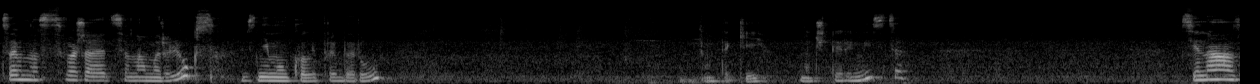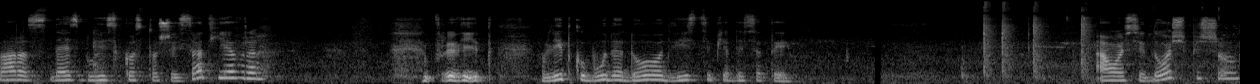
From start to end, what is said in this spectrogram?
Це в нас вважається номер люкс. Зніму, коли приберу. Ось такий на 4 місця. Ціна зараз десь близько 160 євро. Привіт. Влітку буде до 250. А ось і дощ пішов.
